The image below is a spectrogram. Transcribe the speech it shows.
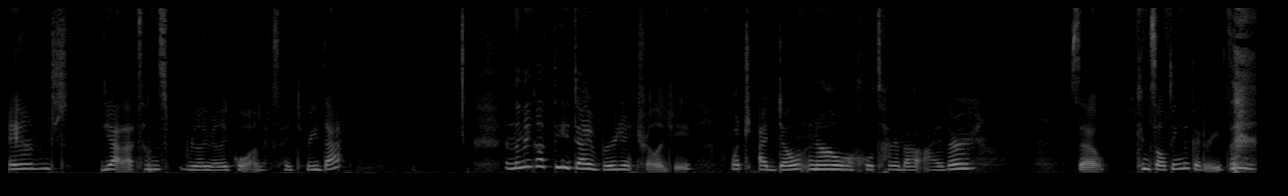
And yeah, that sounds really, really cool. I'm excited to read that. And then I got the Divergent trilogy, which I don't know a whole ton about either. So consulting the Goodreads.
